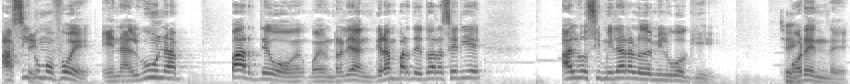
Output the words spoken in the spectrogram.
Así como fue en alguna parte, o en realidad en gran parte de toda la serie, algo similar a lo de Milwaukee. Por ende,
